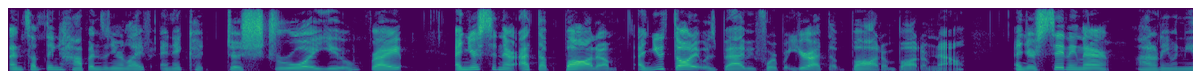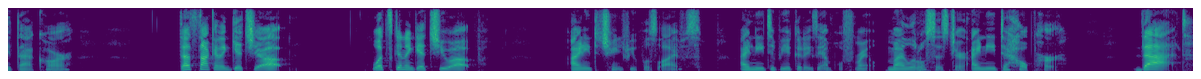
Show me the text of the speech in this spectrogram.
and something happens in your life and it could destroy you, right? And you're sitting there at the bottom and you thought it was bad before, but you're at the bottom bottom now. And you're sitting there, I don't even need that car. That's not going to get you up. What's going to get you up? I need to change people's lives. I need to be a good example for my my little sister. I need to help her. That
